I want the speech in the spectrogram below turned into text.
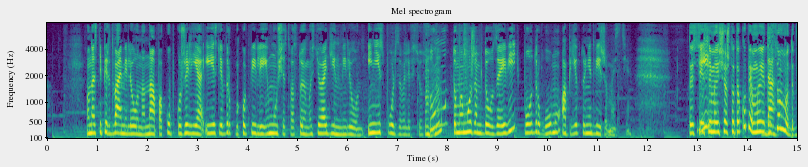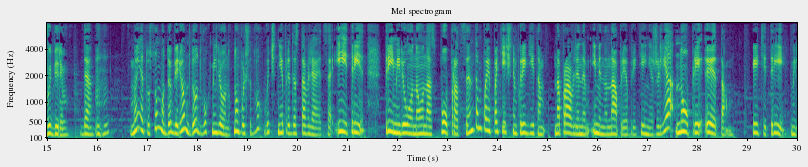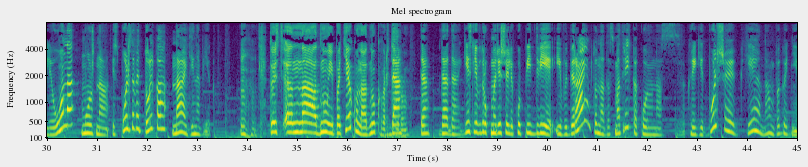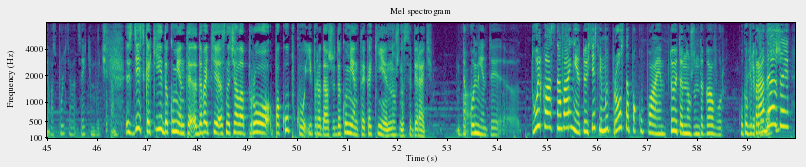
У нас теперь 2 миллиона на покупку жилья, и если вдруг мы купили имущество стоимостью 1 миллион и не использовали всю сумму, угу. то мы можем до заявить по другому объекту недвижимости. То есть, и... если мы еще что-то купим, мы да. эту сумму выберем. Да. Угу мы эту сумму доберем до 2 миллионов, но больше двух вычет не предоставляется. И 3, 3 миллиона у нас по процентам по ипотечным кредитам, направленным именно на приобретение жилья, но при этом эти 3 миллиона можно использовать только на один объект. Угу. То есть э, на одну ипотеку, на одну квартиру? Да. Да, да, да. Если вдруг мы решили купить две и выбираем, то надо смотреть, какой у нас кредит больше, где нам выгоднее воспользоваться этим вычетом. Здесь какие документы? Давайте сначала про покупку и продажу. Документы какие нужно собирать? Документы. Только основания. То есть, если мы просто покупаем, то это нужен договор купли-продажи,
